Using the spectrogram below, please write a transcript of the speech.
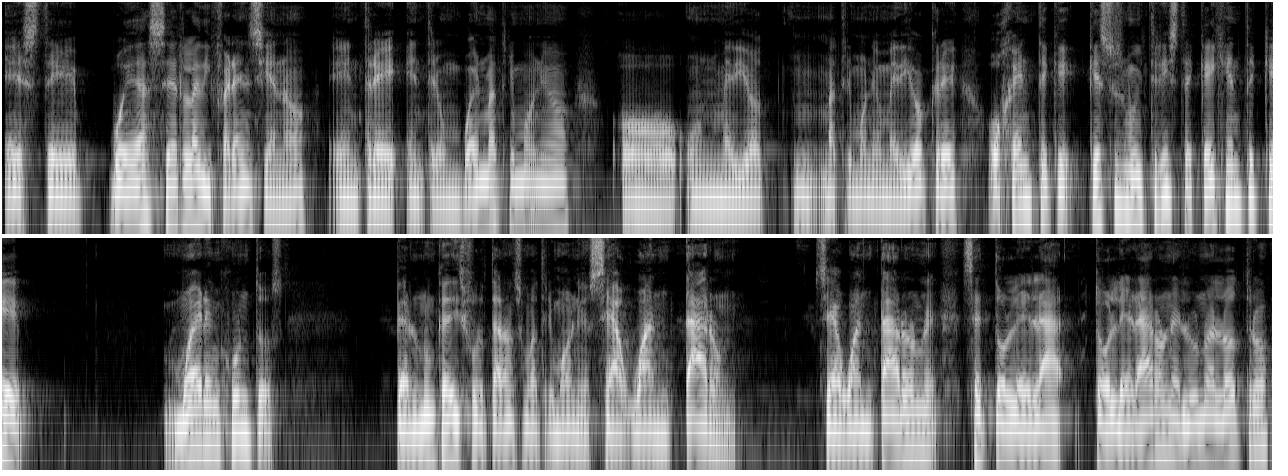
este, puede hacer la diferencia, ¿no? Entre, entre un buen matrimonio o un medio, matrimonio mediocre, o gente que, que eso es muy triste, que hay gente que mueren juntos pero nunca disfrutaron su matrimonio, se aguantaron, se aguantaron, se tolera, toleraron el uno al otro,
